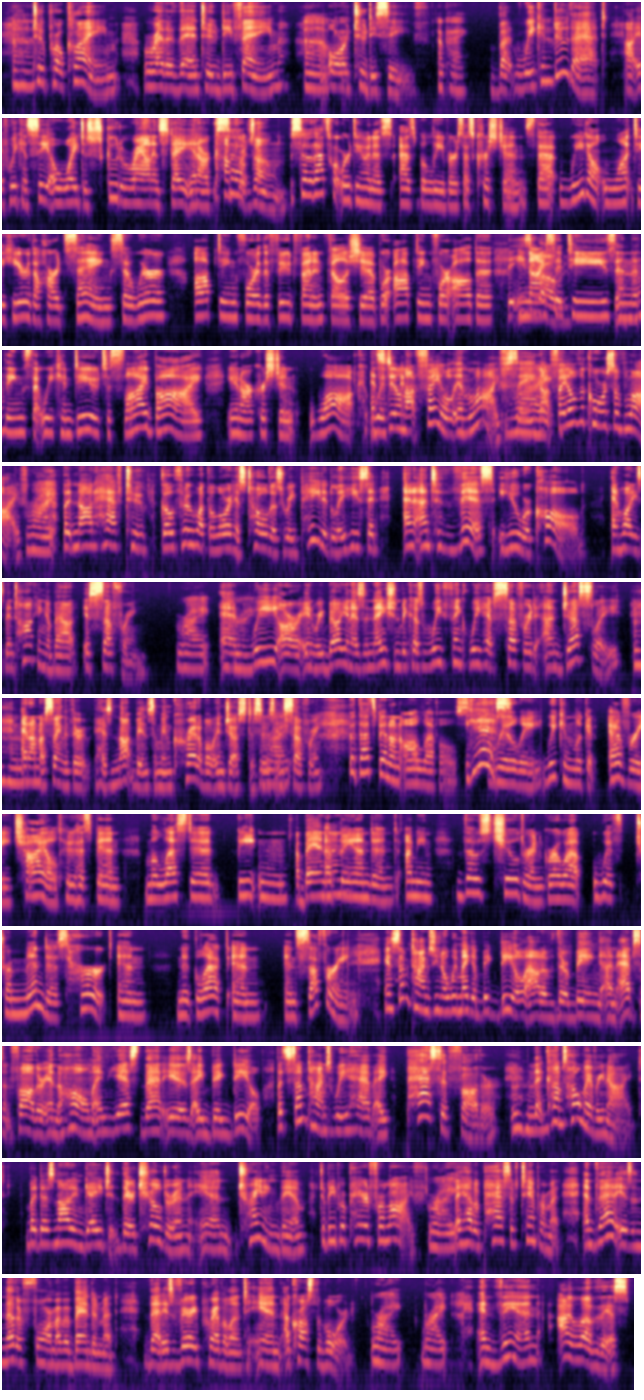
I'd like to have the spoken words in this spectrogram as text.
to proclaim rather than to defame Uh, or to deceive. okay. But we can do that uh, if we can see a way to scoot around and stay in our comfort zone. So that's what we're doing as as believers, as Christians, that we don't want to hear the hard sayings. So we're opting for the food, fun, and fellowship. We're opting for all the, The easy road. Mm-hmm. niceties and the things that we can do to slide by in our Christian walk. And with- still not fail in life. See, Right. not fail the course of life. right. but not have to go through what the Lord has told us repeatedly. He said, And unto this you were called. And what he's been talking about is suffering. Right. And Right. we are in rebellion as a nation because we think we have suffered unjustly. Mm-hmm. And I'm not saying that there has not been some incredible injustices and suffering. But that's been on all levels. Yes. Really. We can look at every child who has been molested, beaten, Abandoned. abandoned. I mean, those children grow up with tremendous hurt and neglect and and suffering. And sometimes, you know, we make a big deal out of there being an absent father in the home. And yes, that is a big deal. But sometimes we have a passive father mm-hmm. that comes home every night but does not engage their children in training them to be prepared for life. Right. They have a passive temperament. And that is another form of abandonment that is very prevalent in across the board. right. Right. And then I love this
